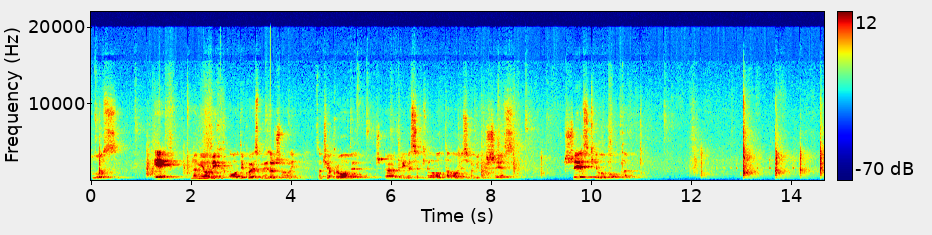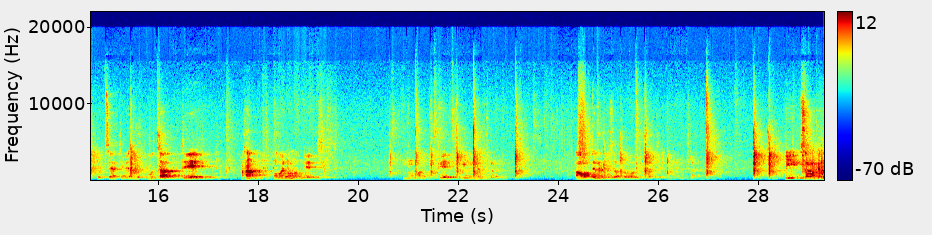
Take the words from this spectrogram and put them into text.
Plus E nam je ovih ovde koje smo izračunali. Znači ako je ovde 30 kV, ovde će nam biti 6. 6 kV centimetru puta D, aha, ovo je 0,5. 0,5 mm, a ovde nam je zapravo ovih 4 mm. I samo kada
